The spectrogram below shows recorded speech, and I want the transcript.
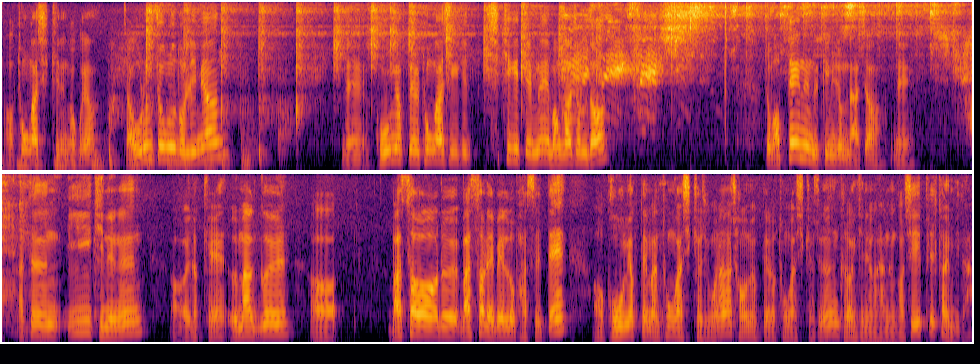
어, 통과시키는 거고요. 자 오른쪽으로 돌리면 네 고음역대를 통과시키기 때문에 뭔가 좀더 좀 업되는 느낌이 좀 나죠. 네. 하여튼 이 기능은 어, 이렇게 음악을 어, 마스터를 마스터 레벨로 봤을 때 어, 고음역대만 통과시켜 주거나 저음역대로 통과시켜 주는 그런 기능을 하는 것이 필터입니다.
